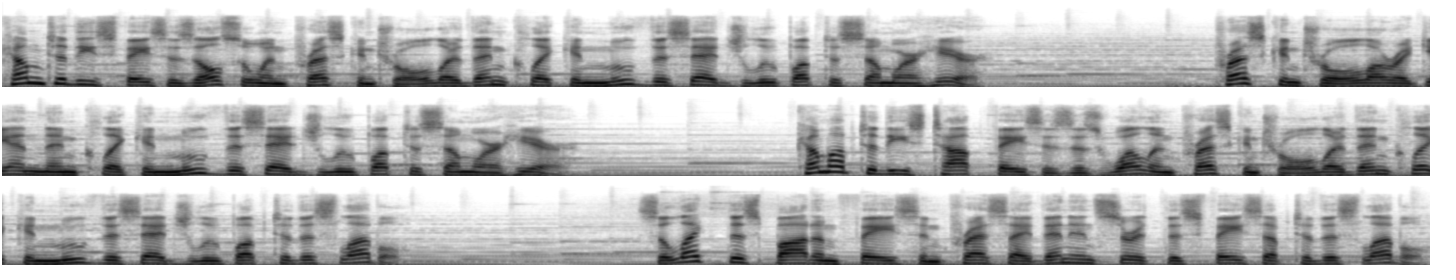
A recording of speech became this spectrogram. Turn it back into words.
Come to these faces also and press Ctrl R then click and move this edge loop up to somewhere here. Press Ctrl R again then click and move this edge loop up to somewhere here. Come up to these top faces as well and press Ctrl R then click and move this edge loop up to this level. Select this bottom face and press I then insert this face up to this level.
